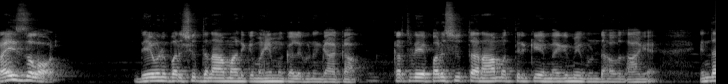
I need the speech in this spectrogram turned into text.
பிரைஸ் லார்ட் தேவனு பரிசுத்த நாமானுக்கு மகிமை கலகுணும் காக்கா. கர்த்துடைய பரிசுத்த நாமத்திற்கே மகிமை உண்டாவதாக. இந்த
